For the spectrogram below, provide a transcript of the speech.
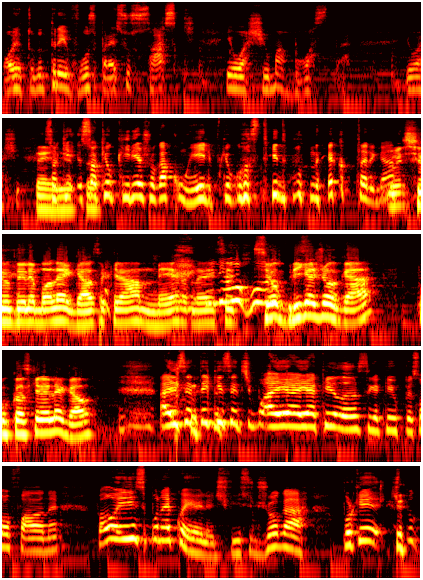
Olha, todo trevoso, parece o Sasuke. Eu achei uma bosta. Eu achei. só, que, só que eu queria jogar com ele, porque eu gostei do boneco, tá ligado? O estilo dele é mó legal, só que ele é uma merda, né? Ele é você é se obriga a jogar por causa que ele é legal. Aí você tem que ser tipo. Aí, aí aquele lance que o pessoal fala, né? Fala, esse boneco aí, ele é difícil de jogar. Porque, tipo,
